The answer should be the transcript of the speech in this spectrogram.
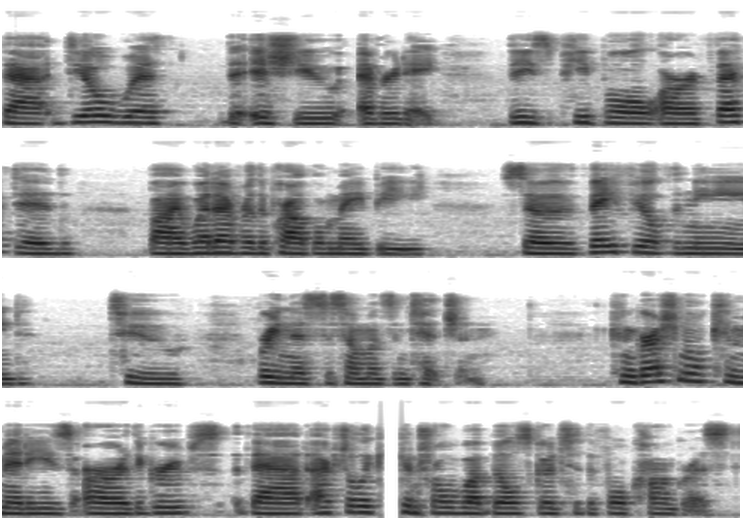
that deal with the issue every day. These people are affected by whatever the problem may be, so they feel the need to bring this to someone's attention. Congressional committees are the groups that actually control what bills go to the full Congress.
